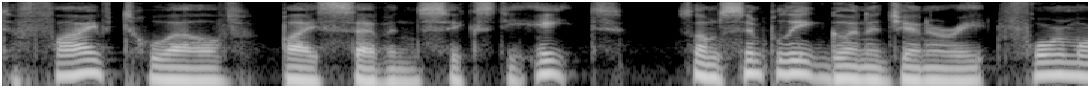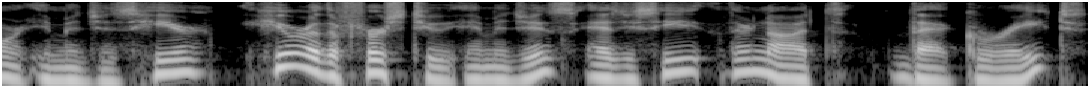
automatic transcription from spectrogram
to 512 by 768. So I'm simply going to generate four more images here. Here are the first two images. As you see, they're not that great.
